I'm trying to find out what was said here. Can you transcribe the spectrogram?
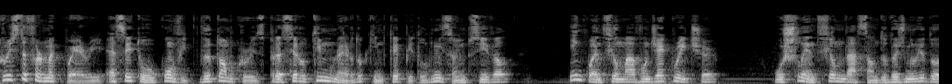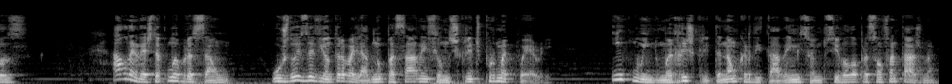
Christopher McQuarrie aceitou o convite de Tom Cruise para ser o timoneiro do quinto capítulo de Missão Impossível, enquanto filmavam Jack Reacher, o excelente filme de ação de 2012. Além desta colaboração, os dois haviam trabalhado no passado em filmes escritos por McQuarrie, incluindo uma reescrita não creditada em Missão Impossível Operação Fantasma.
